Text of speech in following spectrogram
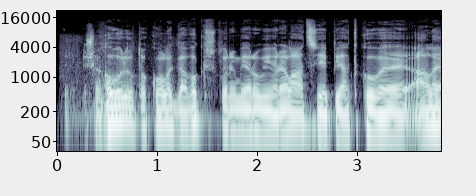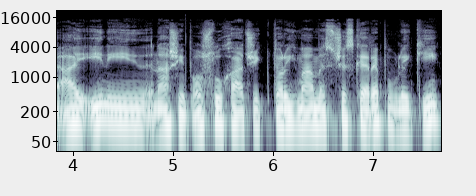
však hovoril to kolega Vlk, s ktorým ja robím relácie piatkové, ale aj iní naši poslucháči, ktorých máme z Českej republiky,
